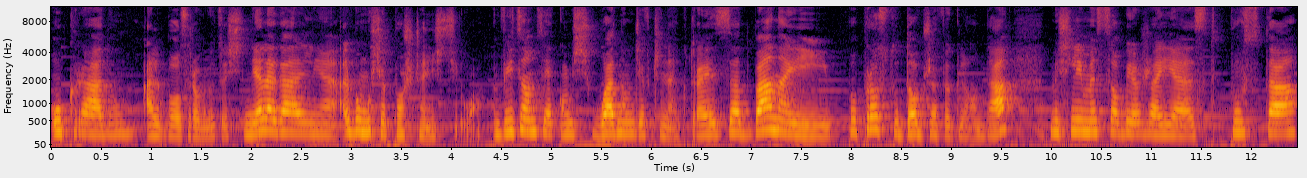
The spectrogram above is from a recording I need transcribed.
ukradł, albo zrobił coś nielegalnie, albo mu się poszczęściło. Widząc jakąś ładną dziewczynę, która jest zadbana i po prostu dobrze wygląda, myślimy sobie, że jest pusta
